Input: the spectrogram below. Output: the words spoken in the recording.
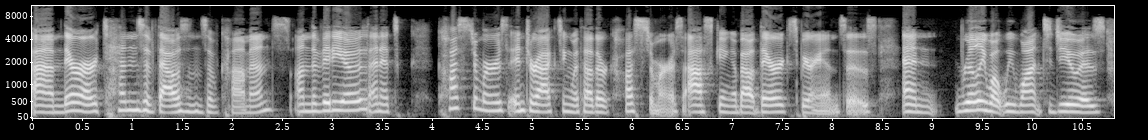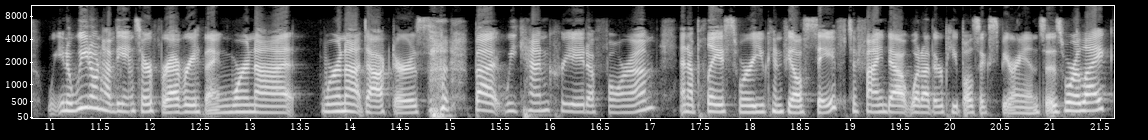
um, there are tens of thousands of comments on the videos, and it's customers interacting with other customers, asking about their experiences. And really, what we want to do is, you know, we don't have the answer for everything. We're not we're not doctors, but we can create a forum and a place where you can feel safe to find out what other people's experiences were like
